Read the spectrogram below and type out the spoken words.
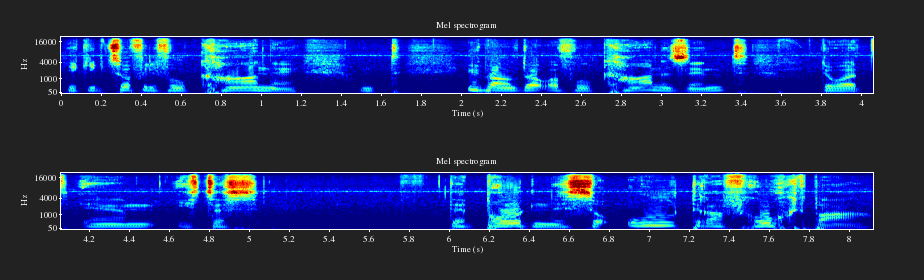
Hier gibt es so viele Vulkane und überall dort, wo Vulkane sind, dort ähm, ist das, der Boden ist so ultra fruchtbar,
